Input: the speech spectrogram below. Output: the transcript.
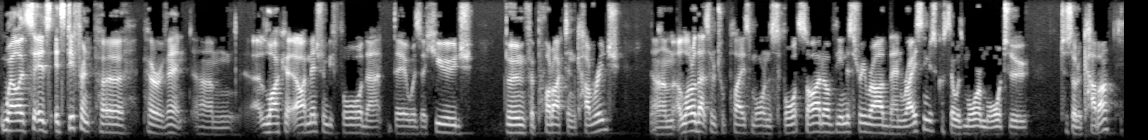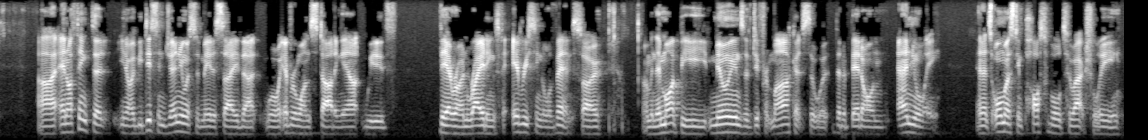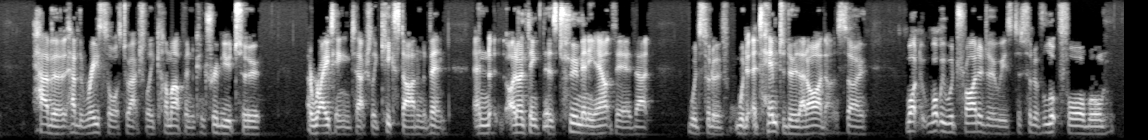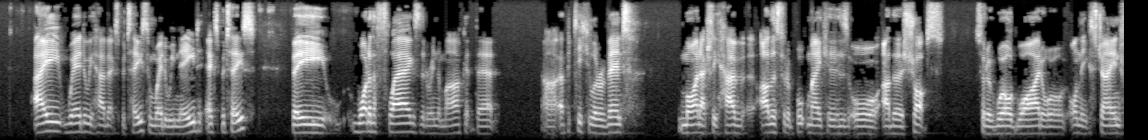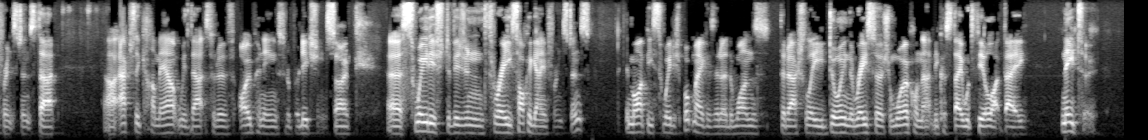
Well, it's it's it's different per per event. Um, like I mentioned before, that there was a huge boom for product and coverage. Um, a lot of that sort of took place more on the sports side of the industry rather than racing, just because there was more and more to to sort of cover. Uh, and I think that you know it'd be disingenuous of me to say that well everyone's starting out with their own ratings for every single event. So I mean, there might be millions of different markets that, were, that are bet on annually, and it's almost impossible to actually have a have the resource to actually come up and contribute to a rating to actually kickstart an event. And I don't think there's too many out there that would sort of would attempt to do that either. So what what we would try to do is to sort of look for well, a where do we have expertise and where do we need expertise? B what are the flags that are in the market that uh, a particular event might actually have other sort of bookmakers or other shops sort of worldwide or on the exchange, for instance, that uh, actually come out with that sort of opening sort of prediction. So, a Swedish Division Three soccer game, for instance, there might be Swedish bookmakers that are the ones that are actually doing the research and work on that because they would feel like they need to.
